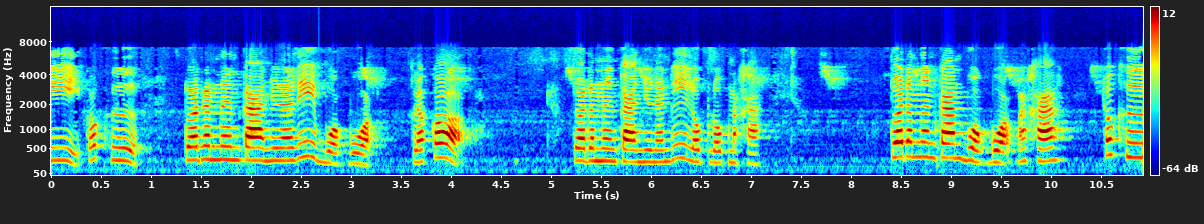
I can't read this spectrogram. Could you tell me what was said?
ดีก็คือ ตัวดำเนินการ unary บวกบวกแล้วก็ตัวดำเนินการ unary ลบลบนะคะ ตัวดำเนินการบวกบวกนะคะ ก็คือ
